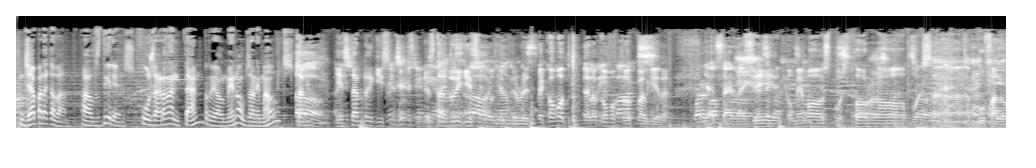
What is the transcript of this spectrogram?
Ja per acabar, els dires, us agraden tant, realment, els animals? Están, están riquísimos. Están riquísimos. Me como, me lo como por cualquiera. Sí, comemos pues zorro, pues ah, búfalo,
